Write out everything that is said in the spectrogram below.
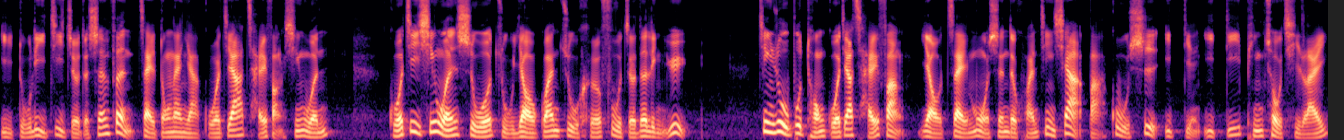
以独立记者的身份在东南亚国家采访新闻。国际新闻是我主要关注和负责的领域。进入不同国家采访，要在陌生的环境下把故事一点一滴拼凑起来，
